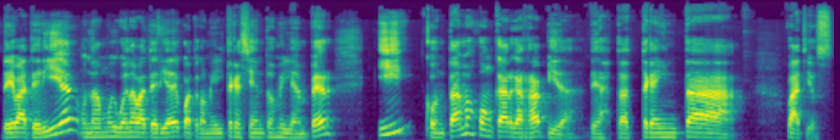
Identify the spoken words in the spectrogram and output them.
De batería, una muy buena batería de 4300 mAh y contamos con carga rápida de hasta 30 vatios.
